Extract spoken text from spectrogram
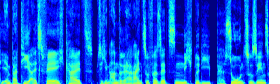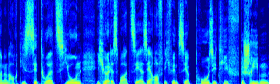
Die Empathie als Fähigkeit, sich in andere hereinzuversetzen, nicht nur die Person zu sehen, sondern auch die Situation. Ich höre das Wort sehr, sehr oft. Ich finde es sehr positiv beschrieben.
